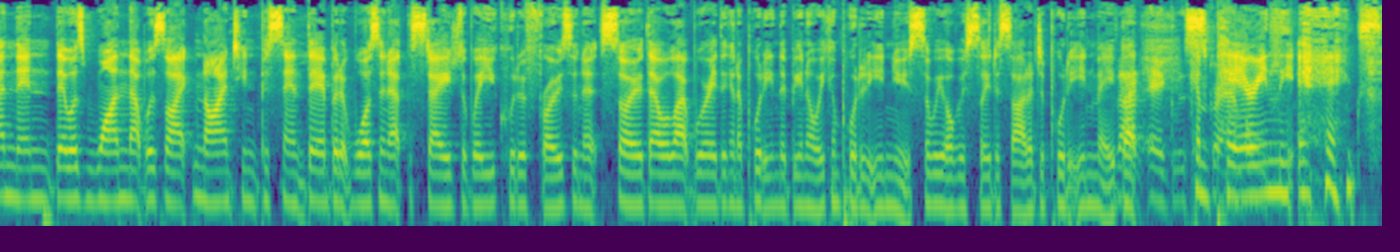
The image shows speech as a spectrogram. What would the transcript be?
And then there was one that was like 19% there, but it wasn't at the stage that where you could have frozen it. So they were like, we're either going to put it in the bin or we can put it in you. So we obviously decided to put it in me. That but comparing the eggs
